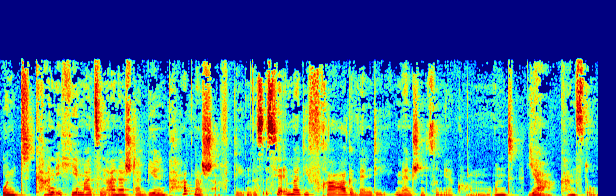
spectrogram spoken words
Und kann ich jemals in einer stabilen Partnerschaft leben? Das ist ja immer die Frage, wenn die Menschen zu mir kommen. Und ja, kannst du.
